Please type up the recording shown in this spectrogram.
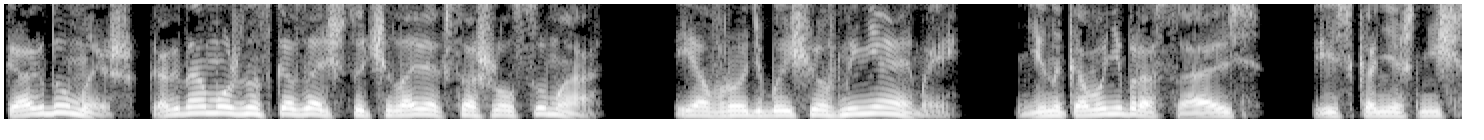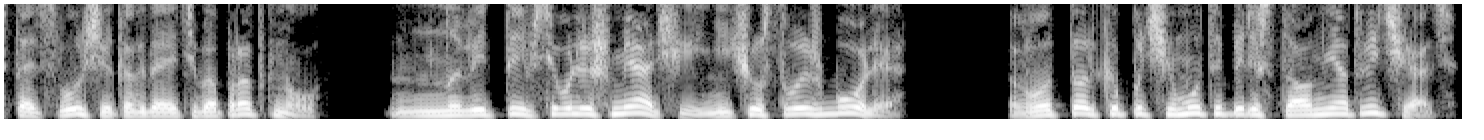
Как думаешь, когда можно сказать, что человек сошел с ума? Я вроде бы еще вменяемый. Ни на кого не бросаюсь. Если, конечно, не считать случая, когда я тебя проткнул. Но ведь ты всего лишь мяч и не чувствуешь боли. Вот только почему ты перестал мне отвечать?»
